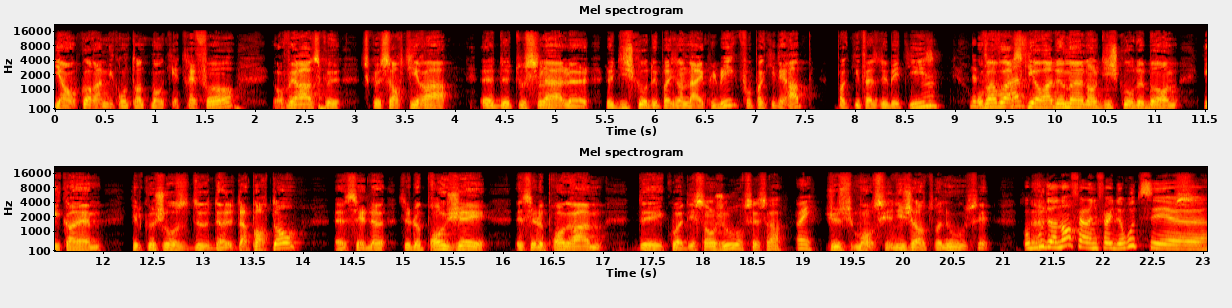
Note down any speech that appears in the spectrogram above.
y a encore un mécontentement qui est très fort. On verra ce que, ce que sortira de tout cela le, discours du président de la République. Il ne faut pas qu'il dérape, pas qu'il fasse de bêtises. Mmh. On va voir ce qu'il y aura demain dans le discours de Borne, qui est quand même quelque chose d'important. Euh, c'est le, le, projet, et c'est le programme des quoi des 100 jours, c'est ça? Oui. Juste, bon, c'est déjà entre nous, c'est. Au bout d'un an, faire une feuille de route, c'est. Euh,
